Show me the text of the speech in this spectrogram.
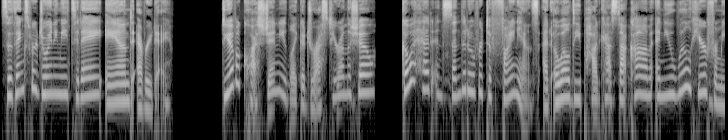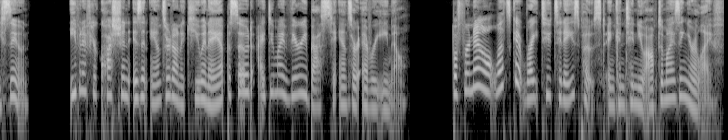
So thanks for joining me today and every day. Do you have a question you'd like addressed here on the show? Go ahead and send it over to finance at oldpodcast.com and you will hear from me soon. Even if your question isn't answered on a Q&A episode, I do my very best to answer every email. But for now, let's get right to today's post and continue optimizing your life.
